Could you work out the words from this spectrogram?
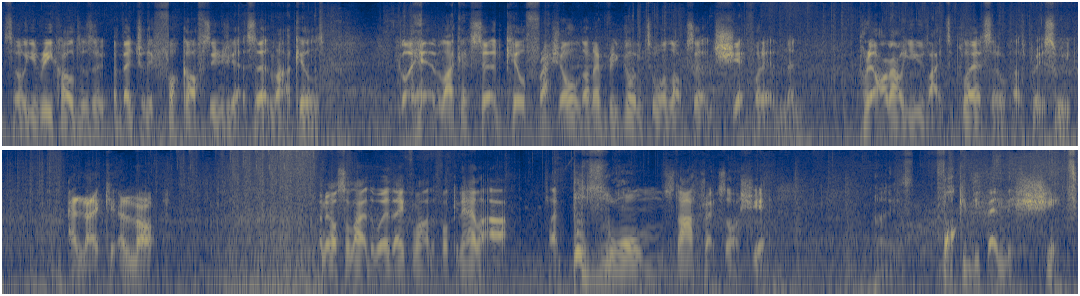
So your recoil does eventually fuck off as soon as you get a certain amount of kills. You got to hit like a certain kill threshold on every gun to unlock certain shit for it, and then put it on how you like to play. So that's pretty sweet. I like it a lot. And I also like the way they come out of the fucking air like that. Like boom, Star Trek sort of shit. Let's fucking defend this shit.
